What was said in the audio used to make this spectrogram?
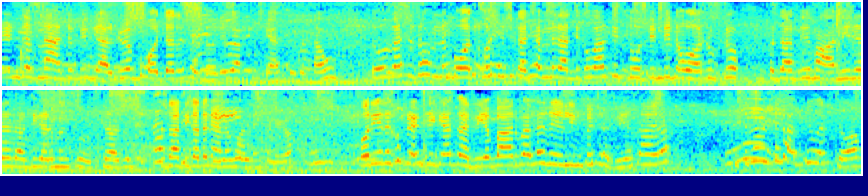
फ्रेंड जब मैं आ चुकी हूँ गैलरी में, बहुत ज़्यादा ठंड हो रही है, मैं आपको कैसे बताऊँ। तो वैसे तो हमने बहुत कोशिश करी, हमने दादी को कहा कि दो तीन दिन और रुक जाओ। और दादी मान नहीं रहे, दादी कह रहे मैं छोड़ के आ जाओ। तो दादी का तो कहना मानना ही पड़ेगा। और ये देखो फ्रेंड ये क्या कर रही है? बार बार ना रेलिंग पे चल रही है, सारा। हो आप?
